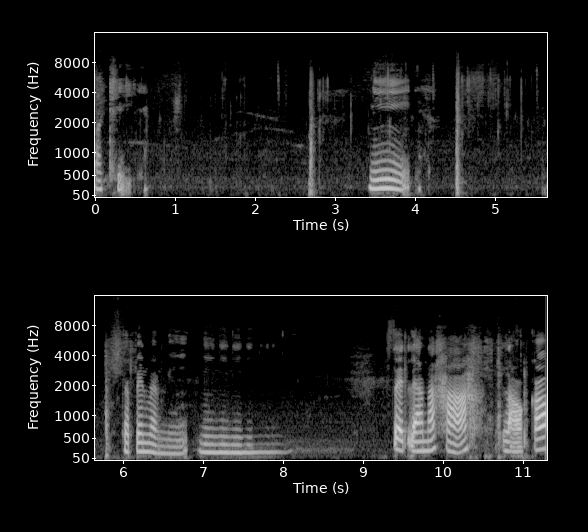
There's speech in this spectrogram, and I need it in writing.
โอเค นี่ จะเป็นแบบนี้ นี่นี่นี่นี่นี่เสร็จแล้วนะคะ เราก็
